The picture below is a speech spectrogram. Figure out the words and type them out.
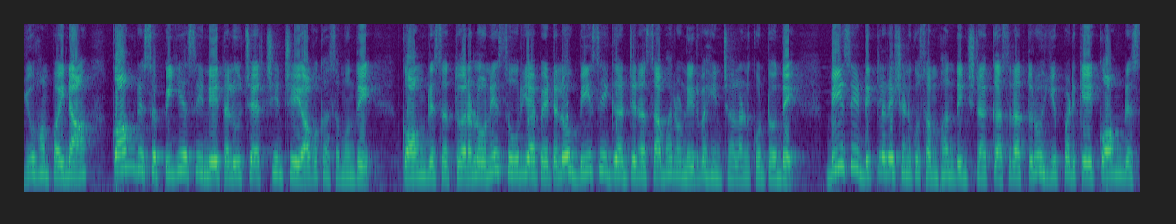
వ్యూహంపైన కాంగ్రెస్ పీఎస్సీ నేతలు చర్చించే అవకాశముంది. కాంగ్రెస్ త్వరలోనే సూర్యాపేటలో బీసీ గర్జన సభను నిర్వహించాలనుకుంటోంది. బీసీ డిక్లరేషన్కు సంబంధించిన కసరత్తును ఇప్పటికే కాంగ్రెస్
